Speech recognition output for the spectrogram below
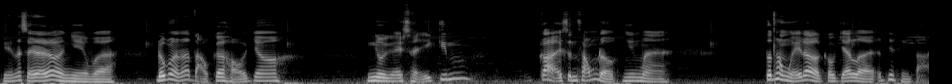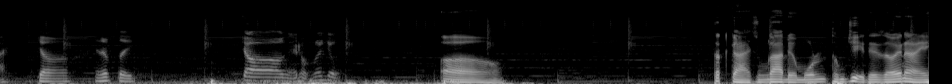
Thì nó xảy ra rất là nhiều và đúng là nó tạo cơ hội cho người nghệ sĩ kiếm, có thể sinh sống được. Nhưng mà tính không nghĩ đó là câu trả lời ít nhất hiện tại cho NFT cho nghệ thuật nói chung. Ờ Tất cả chúng ta đều muốn thống trị thế giới này.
